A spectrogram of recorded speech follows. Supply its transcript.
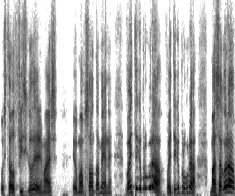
o estado físico dele, mas é uma opção também, né? Vai ter que procurar, vai ter que procurar. Mas agora,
